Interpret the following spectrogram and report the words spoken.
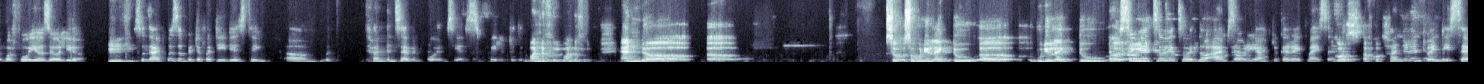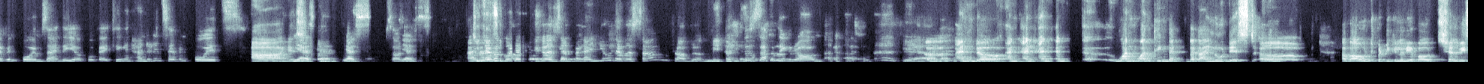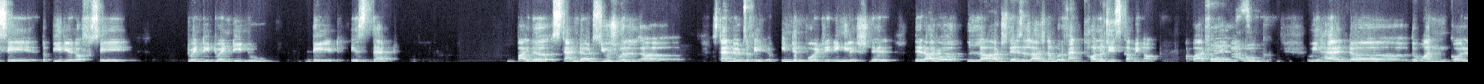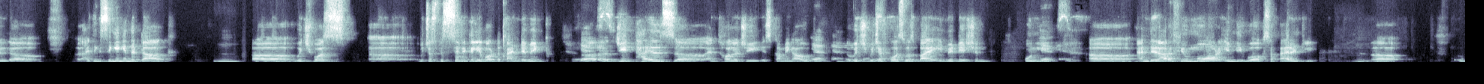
about four years earlier. Mhm. So that was a bit of a tedious thing. Um, but 107 poems, yes, made it to the. Wonderful, wonderful. And uh, uh, so, so would you like to? Uh, would you like to? No, uh, so read- let's, so let's, no, I'm sorry, I have to correct myself. Of course, of course. 127 poems are in the yearbook, I think, and 107 poets. Ah, yes. Yes, yes, Sorry. yes. I'm So never good at figures, but I knew there was some problem. There's something wrong. yeah. Uh, and, uh, and and and and uh, one one thing that that I noticed uh, about particularly about shall we say the period of say 2020 to date is that by the standards usual uh, standards of of Indian poetry in English there there are a large there is a large number of anthologies coming out apart from Yes. the book we had uh, the one called uh, I think Singing in the Dark Mm. uh, which was uh, which was specifically about the pandemic. Yes. Uh, Jeet Thayil's uh, anthology is coming out, yeah. which which of course was by invitation only. Yes. Uh, and there are a few more in the works apparently. Mm. Uh,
